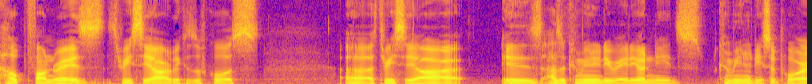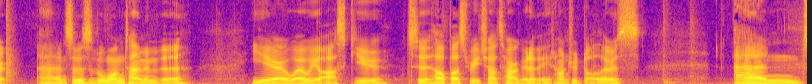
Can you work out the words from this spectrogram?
help fundraise 3CR because, of course, uh, 3CR is as a community radio needs community support, and so this is the one time in the year where we ask you to help us reach our target of eight hundred dollars. And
